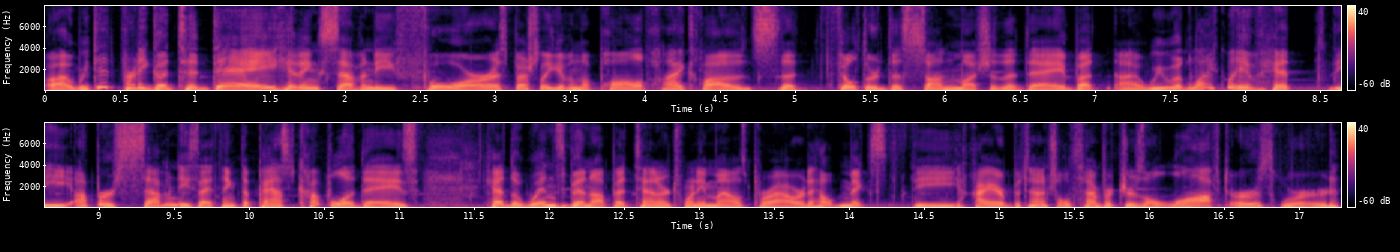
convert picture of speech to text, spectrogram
Uh, we did pretty good today, hitting 74, especially given the pall of high clouds that filtered the sun much of the day. But uh, we would likely have hit the upper 70s, I think, the past couple of days, had the winds been up at 10 or 20 miles per hour to help mix the higher potential temperatures aloft earthward.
